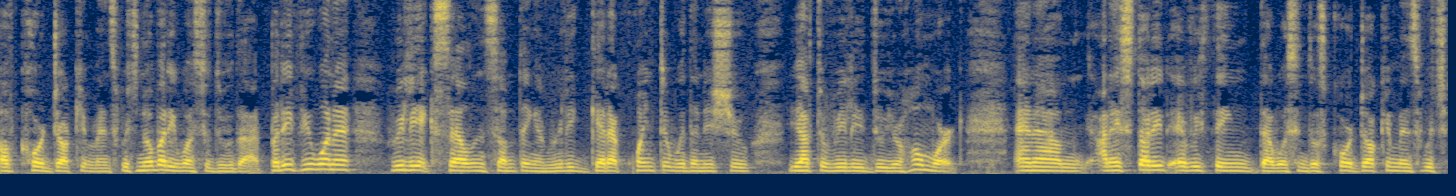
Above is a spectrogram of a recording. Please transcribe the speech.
of court documents, which nobody wants to do that. But if you want to really excel in something and really get acquainted with an issue, you have to really do your homework. And, um, and I studied everything that was in those court documents, which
